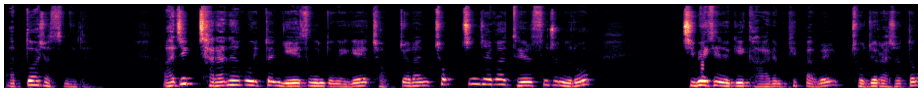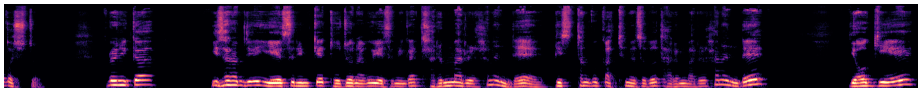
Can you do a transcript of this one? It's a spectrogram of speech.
압도하셨습니다. 아직 자라나고 있던 예수운동에게 적절한 촉진제가 될 수준으로 지배 세력이 가하는 핍박을 조절하셨던 것이죠. 그러니까 이 사람들이 예수님께 도전하고 예수님과 다른 말을 하는데 비슷한 것 같으면서도 다른 말을 하는데 여기에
